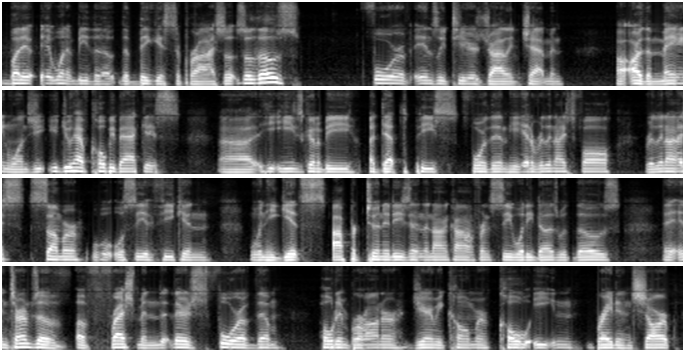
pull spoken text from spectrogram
but it, it wouldn't be the the biggest surprise. So so those four of Ensley, Tears, Dreiling, Chapman are, the main ones. You you do have Colby Backus. Uh, he, he's going to be a depth piece for them. He had a really nice fall, really nice summer. We'll, we'll see if he can, when he gets opportunities in the non-conference, see what he does with those. In- In terms of of freshmen, there's four of them: Holden Bronner, Jeremy Comer, Cole Eaton, Braden Sharp.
